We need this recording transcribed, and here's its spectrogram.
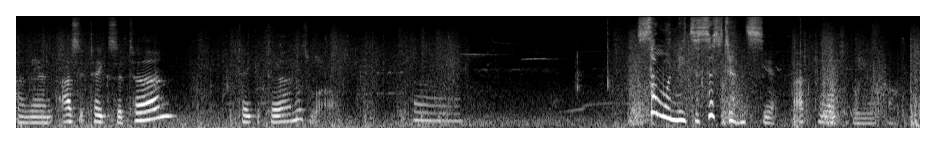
And then as it takes a turn, take a turn as well. Uh, Someone needs assistance. yeah, back towards the water.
